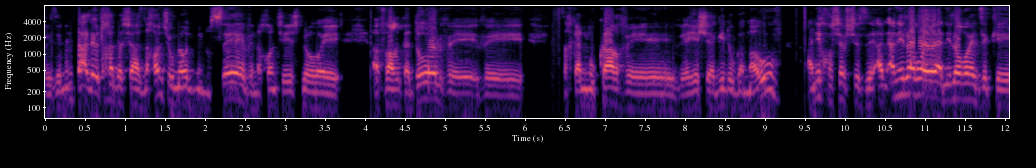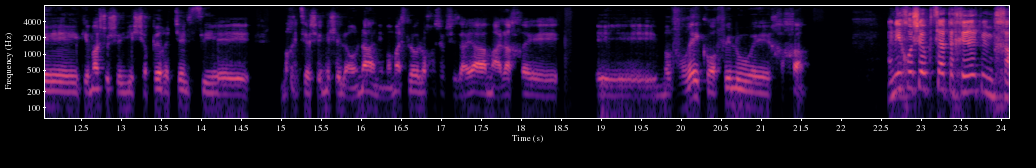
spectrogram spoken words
וזה מנטליות חדשה, אז נכון שהוא מאוד מנוסה, ונכון שיש לו אה, עבר גדול, ושחקן מוכר, ו, ויש שיגידו גם אהוב, אני חושב שזה, אני, אני, לא, רואה, אני לא רואה את זה כ, כמשהו שישפר את צ'לסי אה, בחצי השני של העונה, אני ממש לא, לא חושב שזה היה מהלך אה, מבריק או אפילו אה, חכם. אני חושב קצת אחרת ממך,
